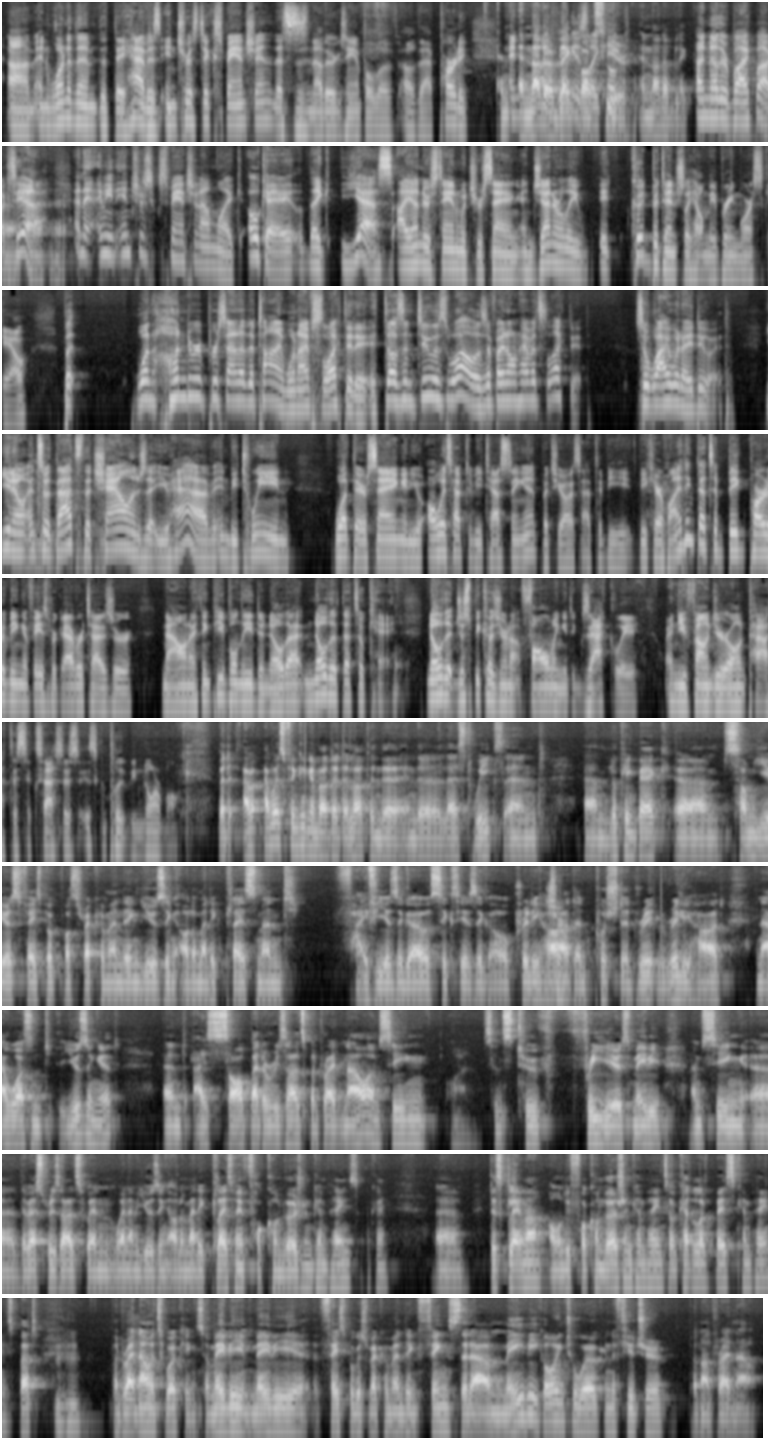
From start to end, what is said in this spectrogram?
Um, and one of them that they have is interest expansion. This is another example of, of that party. And, and another black box like, here. Oh, another black box. Another black box, yeah, yeah. yeah. And I mean, interest expansion, I'm like, okay, like, yes, I understand what you're saying. And generally, it could potentially help me bring more scale. But 100% of the time when I've selected it, it doesn't do as well as if I don't have it selected. So why would I do it? You know, and so that's the challenge that you have in between what they're saying and you always have to be testing it, but you always have to be be careful. I think that's a big part of being a Facebook advertiser now and I think people need to know that. Know that that's okay. Know that just because you're not following it exactly and you found your own path to success is, is completely normal. But I, I was thinking about that a lot in the in the last weeks and um, looking back, um, some years Facebook was recommending using automatic placement five years ago, six years ago, pretty hard sure. and pushed it re- really hard. And I wasn't using it and I saw better results. But right now I'm seeing since two, three years maybe, I'm seeing uh, the best results when, when I'm using automatic placement for conversion campaigns. Okay. Uh, disclaimer only for conversion campaigns or catalog based campaigns, but mm-hmm but right now it's working. So maybe maybe Facebook is recommending things that are maybe going to work in the future, but not right now.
